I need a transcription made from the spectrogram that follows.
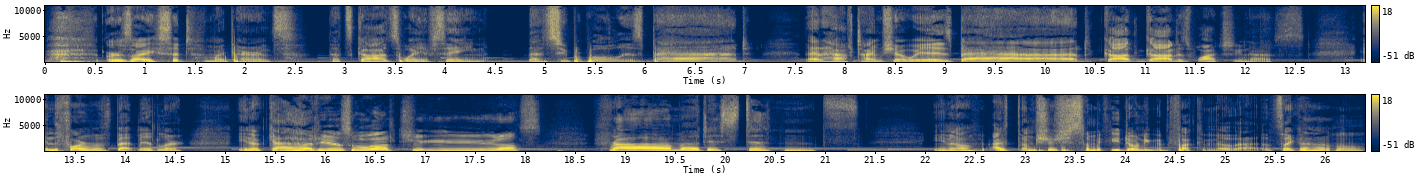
or as I said to my parents, that's God's way of saying that Super Bowl is bad. That halftime show is bad. God, God is watching us in the form of Bette Midler. You know, God is watching us from a distance. You know, I, I'm sure some of you don't even fucking know that. It's like, oh,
